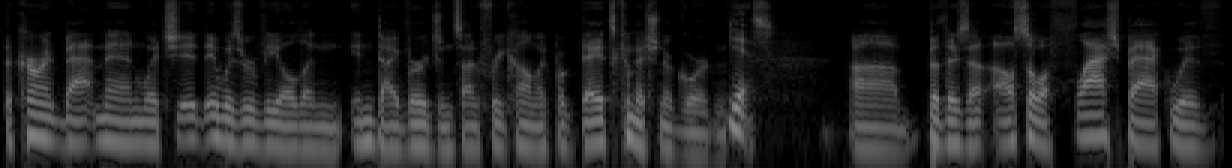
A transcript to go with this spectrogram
the current Batman, which it, it was revealed in in Divergence on Free Comic Book Day. It's Commissioner Gordon. yes Uh, but there's a, also a flashback with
